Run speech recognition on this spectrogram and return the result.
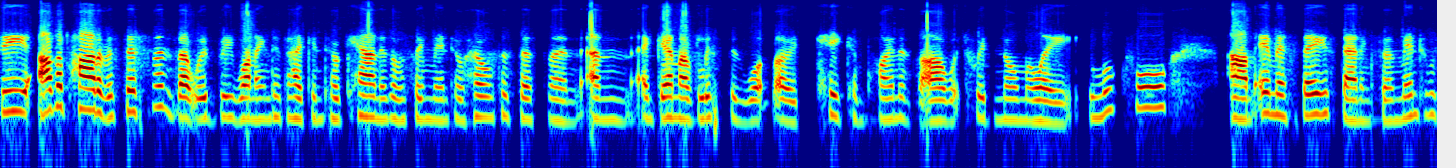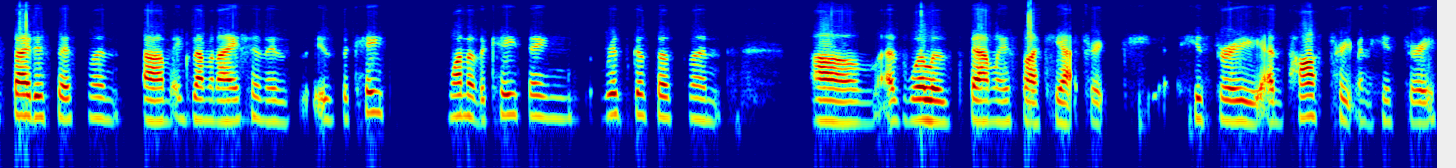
The other part of assessment that we'd be wanting to take into account is obviously mental health assessment. And again, I've listed what those key components are, which we'd normally look for. Um, MSC, standing for Mental State Assessment um, Examination, is, is the key, one of the key things. Risk assessment, um, as well as family psychiatric history and past treatment history.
